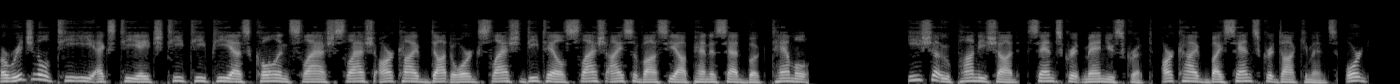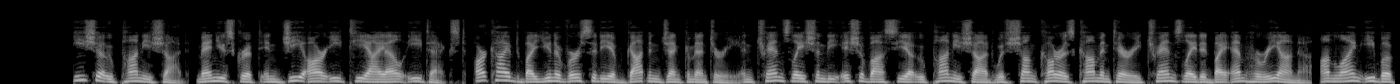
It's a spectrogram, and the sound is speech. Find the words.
Original text https colon slash slash archive.org slash details slash Isavasya Panisadbook Tamil Isha Upanishad, Sanskrit manuscript, archived by Sanskrit Documents, org Isha Upanishad, manuscript in Gretil text, archived by University of Göttingen Commentary and translation The Ishavasya Upanishad with Shankara's commentary translated by M. Hiriyanna, online ebook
